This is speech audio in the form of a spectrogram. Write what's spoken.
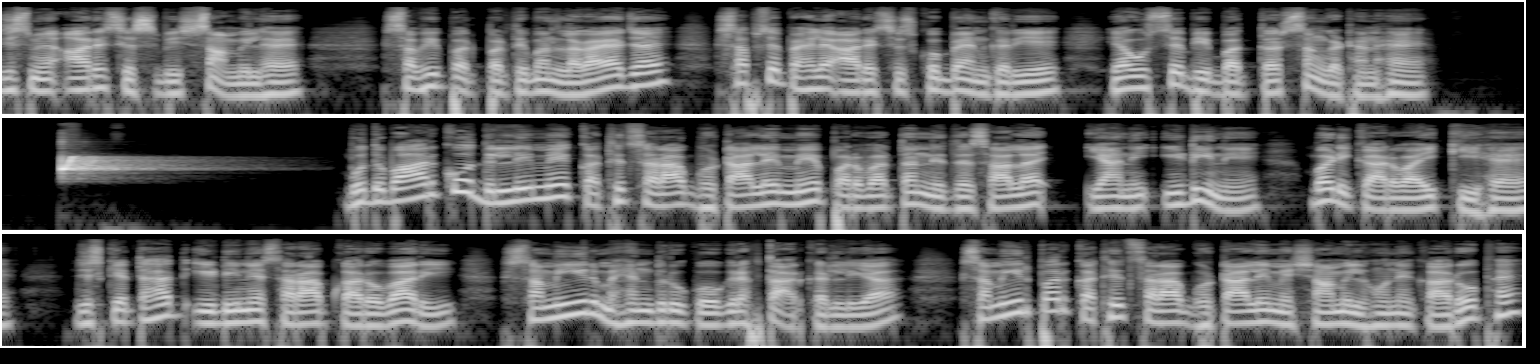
जिसमें आरएसएस भी शामिल है। सभी पर प्रतिबंध लगाया जाए, सबसे पहले आरएसएस को बैन करिए या उससे भी बदतर संगठन है। बुधवार को दिल्ली में कथित शराब घोटाले में प्रवर्तन निदेशालय यानी ईडी ने बड़ी कार्रवाई की है, जिसके तहत ईडी ने शराब कारोबारी समीर महेंद्रू को गिरफ़्तार कर लिया। समीर पर कथित शराब घोटाले में शामिल होने का आरोप है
